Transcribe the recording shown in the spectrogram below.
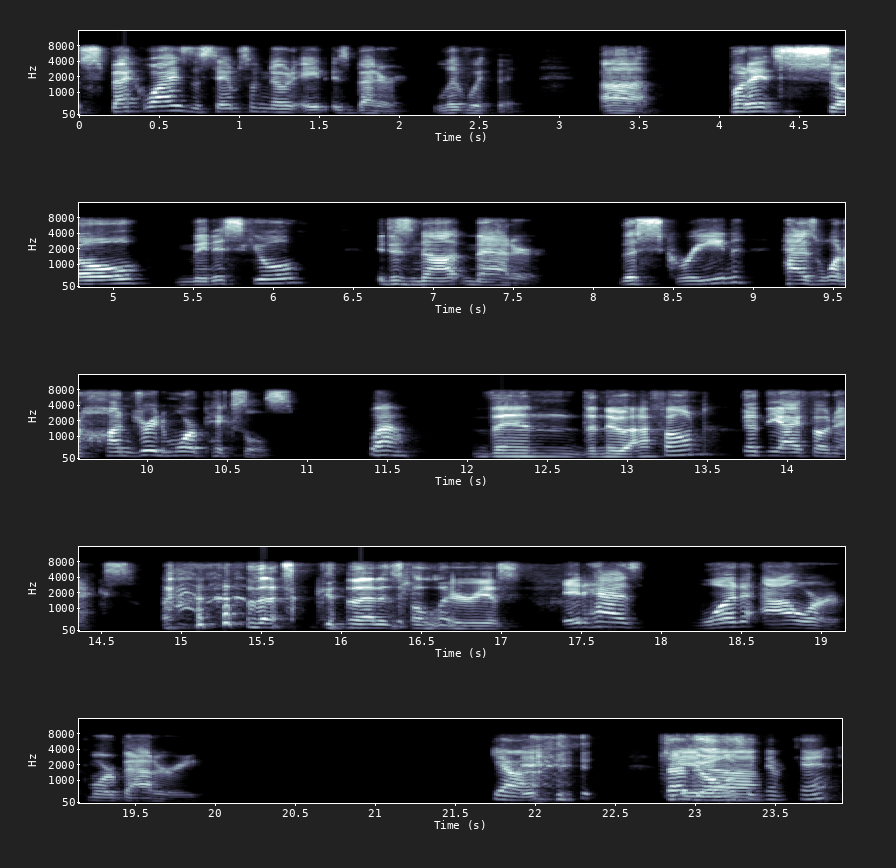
spec wise, the Samsung Note 8 is better. Live with it. Uh, but it's so minuscule, it does not matter. The screen has 100 more pixels Wow. Then the new iPhone. than the iPhone X. That's that is hilarious. It has one hour more battery. Yeah. That's uh, significant.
